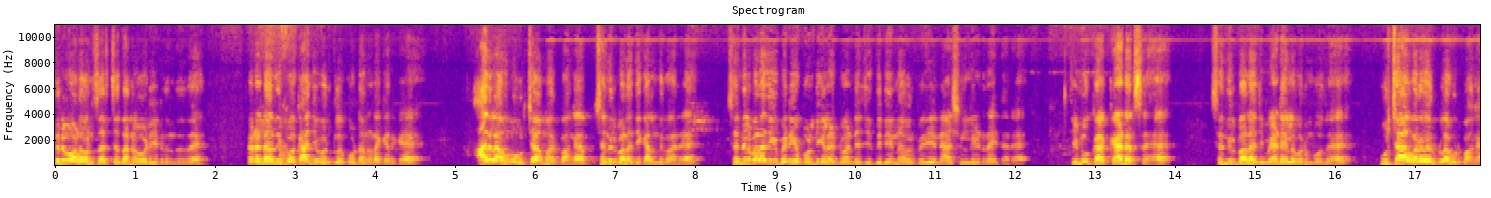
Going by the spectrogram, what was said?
திருமாவளவன் சர்ச்சை தானே ஓடிட்டு இருந்தது. ரெண்டாவது இப்போ காஞ்சிபுரத்தில் கூட்டம் நடக்க இருக்கு அதில் அவங்க உற்சாகமாக இருப்பாங்க. செந்தில் பாலாஜி கலந்துக்குவார். செந்தில் பாலாஜிக்கு பெரிய பொலிட்டிக்கல் அட்வான்டேஜ் திடீர்னு அவர் பெரிய நேஷனல் லீடர் ஆயிட்டாரு. திமுக கேடர்ஸை செந்தில் பாலாஜி மேடையில் வரும்போது உற்சாக வரவேற்புலாம் கொடுப்பாங்க.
